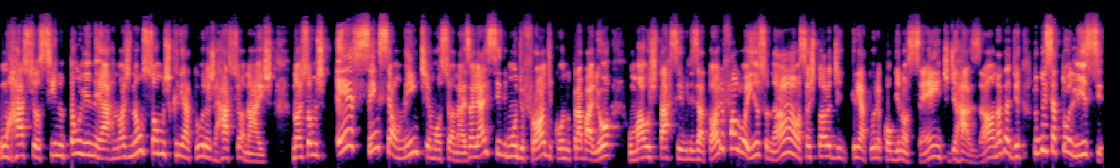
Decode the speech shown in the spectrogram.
um raciocínio tão linear. Nós não somos criaturas racionais. Nós somos essencialmente emocionais. Aliás, Sigmund Freud, quando trabalhou o mal-estar civilizatório, falou isso. Não, essa história de criatura cognoscente, de razão, nada disso. Tudo isso é tolice.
